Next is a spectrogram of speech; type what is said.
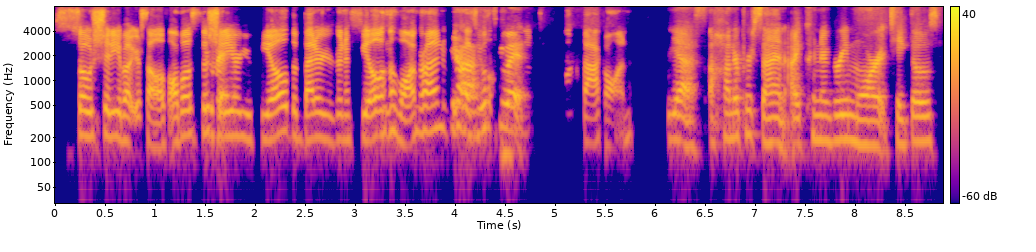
so shitty about yourself, almost the shittier you feel, the better you're going to feel in the long run because yeah, you'll do it. look back on. Yes, 100%. I couldn't agree more. Take those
